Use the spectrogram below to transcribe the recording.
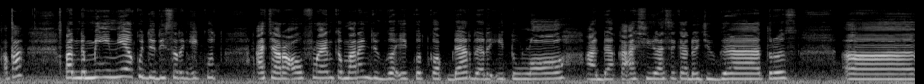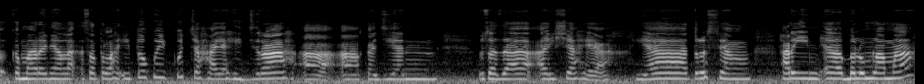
apa pandemi ini aku jadi sering ikut acara offline. Kemarin juga ikut kopdar dari itu loh. Ada Kak Asyila Sikado juga. Terus uh, kemarinnya setelah itu aku ikut Cahaya Hijrah uh, uh, kajian Ustazah Aisyah ya. Ya terus yang hari ini uh, belum lama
